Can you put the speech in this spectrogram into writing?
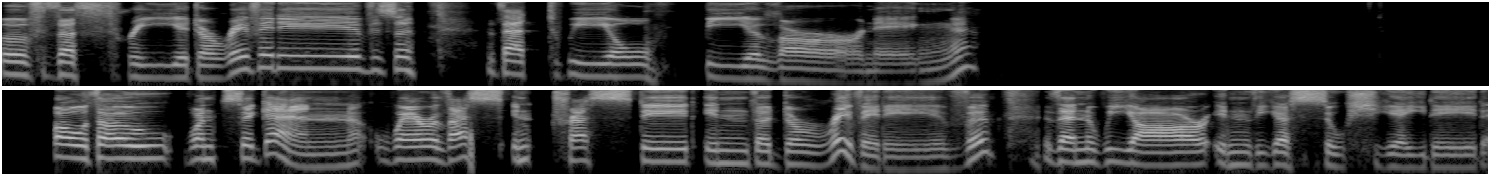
of the three derivatives that we'll be learning. Although, once again, we're less interested in the derivative than we are in the associated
